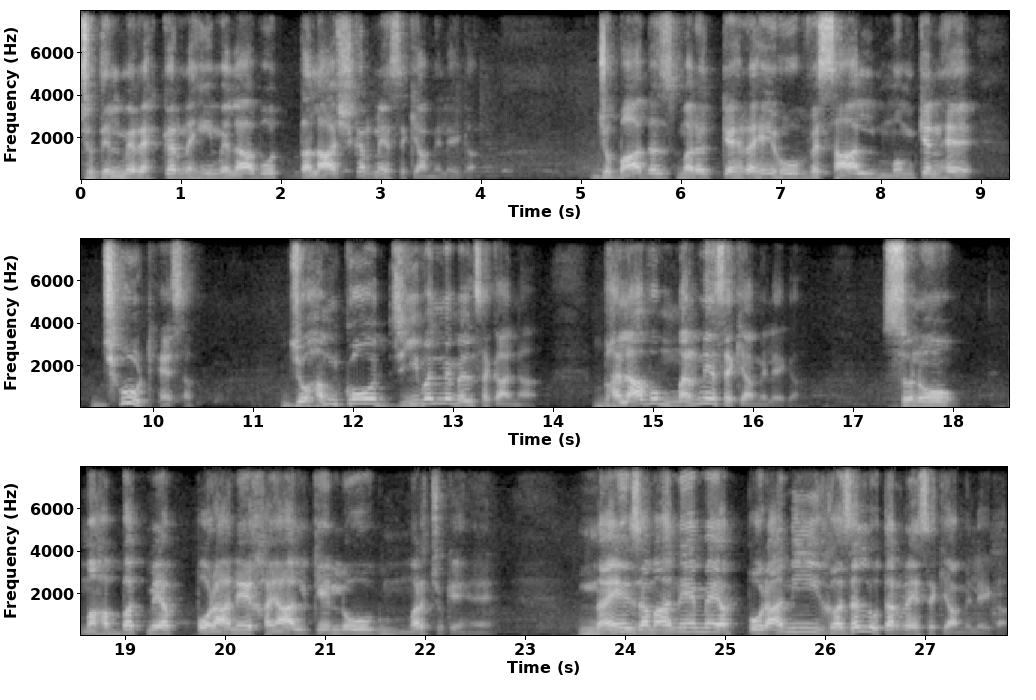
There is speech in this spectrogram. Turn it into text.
जो दिल में रहकर नहीं मिला, वो तलाश करने से क्या मिलेगा? जो बाद अज मरग कह रहे हो, विसाल मुमकिन है, झूठ है सब। जो हमको जीवन में मिल सका ना, भला वो मरने से क्या मिलेगा? सुनो, मोहब्बत में अब पुराने ख्याल के लोग मर चुके हैं। नए ज़माने में अब पुरानी गज़ल उतरने से क्या मिलेगा?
